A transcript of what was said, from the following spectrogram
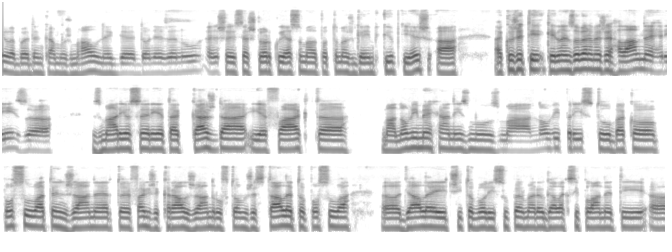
lebo jeden už mal niekde donezenú N64, ja som mal potom až Gamecube tiež a akože tie, keď len zoberieme, že hlavné hry z, z Mario série, tak každá je fakt uh, má nový mechanizmus, má nový prístup, ako posúva ten žáner, to je fakt, že král žánru v tom, že stále to posúva uh, ďalej, či to boli Super Mario Galaxy planety, uh,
